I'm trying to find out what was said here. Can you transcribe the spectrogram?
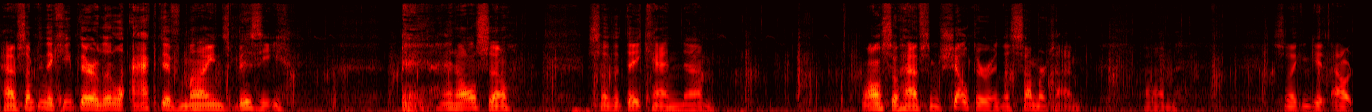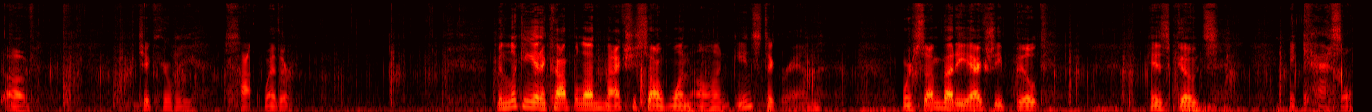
have something to keep their little active minds busy, and also so that they can um, also have some shelter in the summertime, um, so they can get out of particularly hot weather. Been looking at a couple of them. I actually saw one on Instagram where somebody actually built his goats a castle.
